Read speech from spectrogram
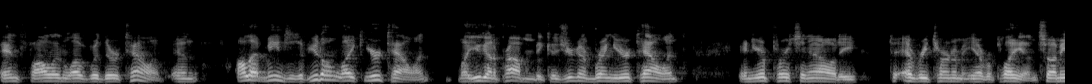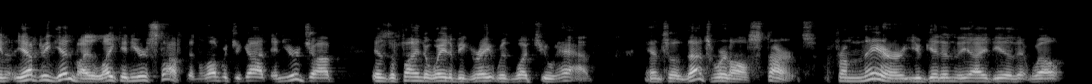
and fall in love with their talent. And all that means is if you don't like your talent, well, you got a problem because you're going to bring your talent and your personality to every tournament you ever play in. So, I mean, you have to begin by liking your stuff and love what you got. And your job is to find a way to be great with what you have. And so that's where it all starts. From there, you get into the idea that, well,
